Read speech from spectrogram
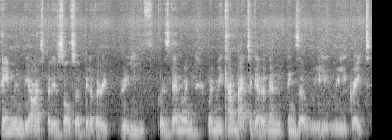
pain in the arse, but it's also a bit of a re- relief because then when when we come back together, then things are really really great.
